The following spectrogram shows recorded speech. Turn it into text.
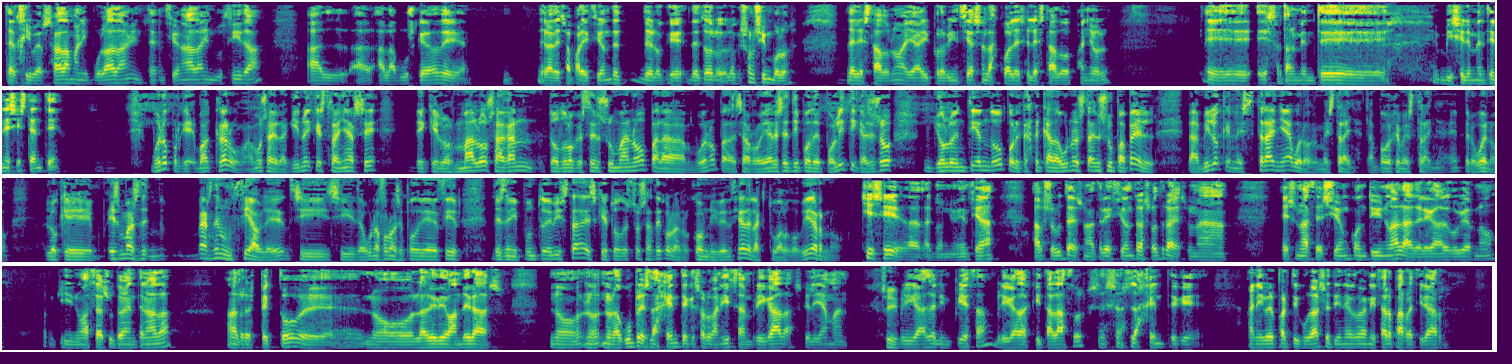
tergiversada, manipulada, intencionada, inducida al, a, la búsqueda de, de la desaparición de, de, lo que de todo lo, lo, que son símbolos del Estado, ¿no? Hay, hay provincias en las cuales el Estado español eh, es totalmente visiblemente inexistente. Bueno, porque, claro, vamos a ver, aquí no hay que extrañarse de que los malos hagan todo lo que esté en su mano para, bueno, para desarrollar ese tipo de políticas. Eso yo lo entiendo porque cada uno está en su papel. A mí lo que me extraña, bueno, me extraña, tampoco es que me extraña, ¿eh? pero bueno, lo que es más, más denunciable, ¿eh? si, si de alguna forma se podría decir desde mi punto de vista, es que todo esto se hace con la connivencia del actual gobierno. Sí, sí, la, la connivencia absoluta es una traición tras otra, es una, es una cesión continua a la delegada del gobierno Aquí no hace absolutamente nada al respecto. Eh, no, la ley de banderas no, no, no, la cumple. Es la gente que se organiza en brigadas, que le llaman sí. brigadas de limpieza, brigadas quitalazos. Esa es la gente que a nivel particular se tiene que organizar para retirar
